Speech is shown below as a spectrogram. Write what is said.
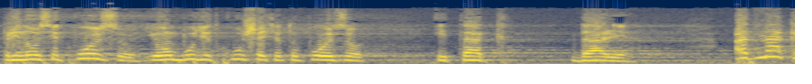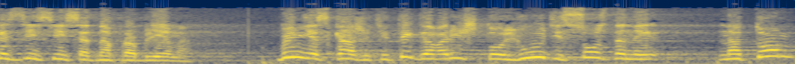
приносит пользу, и он будет кушать эту пользу и так далее. Однако здесь есть одна проблема. Вы мне скажете, ты говоришь, что люди созданы на том,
